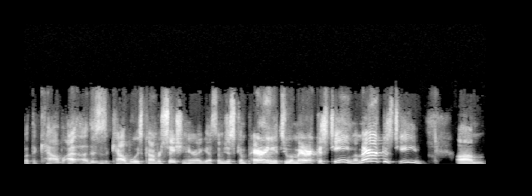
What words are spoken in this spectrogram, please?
But the Cowboy, this is a Cowboys conversation here, I guess. I'm just comparing it to America's team, America's team. Um,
